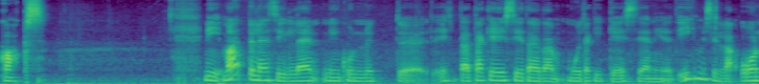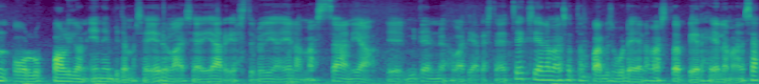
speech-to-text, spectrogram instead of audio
kaksi. Niin, mä ajattelen silleen, niin kuin nyt tätä keissiä tai jotain muitakin keissejä, niin että ihmisillä on ollut paljon enemmän tämmöisiä erilaisia järjestelyjä elämässään ja e, miten ne ovat järjestäneet seksielämänsä tai parisuuden elämänsä tai perhe-elämänsä.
